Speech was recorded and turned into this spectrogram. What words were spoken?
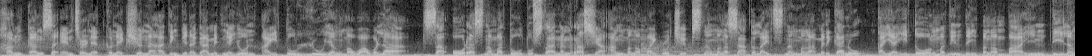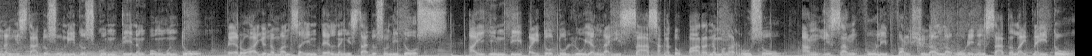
hanggang sa internet connection na ating ginagamit ngayon ay tuluyang mawawala sa oras na matutusta ng Russia ang mga microchips ng mga satellites ng mga Amerikano. Kaya ito ang matinding pangamba hindi lang ng Estados Unidos kundi ng buong mundo. Pero ayon naman sa intel ng Estados Unidos, ay hindi pa ito tuluyang naisa sa katuparan ng mga Ruso ang isang fully functional na uri ng satellite na ito.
